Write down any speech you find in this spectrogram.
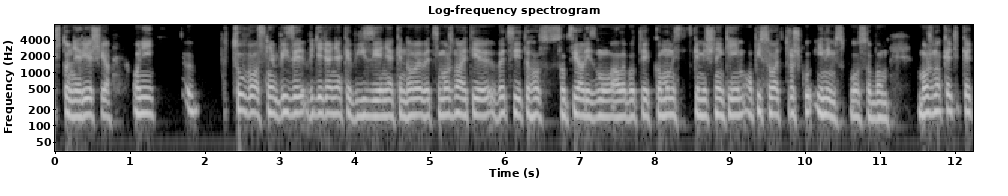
už to neriešia. Oni uh, chcú vlastne vizie, vidieť aj nejaké vízie, nejaké nové veci, možno aj tie veci toho socializmu alebo tie komunistické myšlienky im opisovať trošku iným spôsobom. Možno keď, keď,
